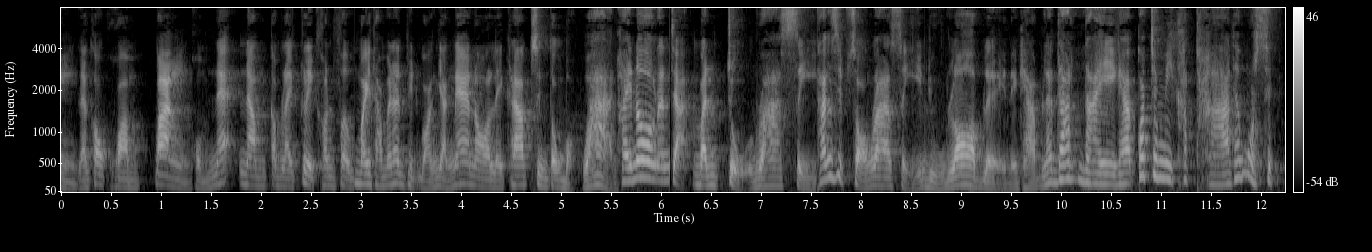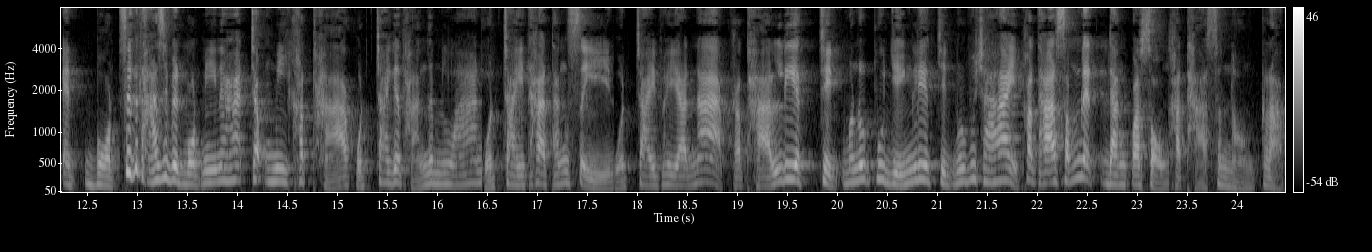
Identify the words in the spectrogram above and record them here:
งแล้วก็ความปัง ผมแนะนำกำไรกริดคอนเฟิร์มไม่ทำให้ท่านผิดหวังอย่างแน่นอนเลยครับ ซึ่งต้องบอกว่าภายนอกนั้นจะบรรจุราศีทั้ง 12 ราศีอยู่รอบเลยนะครับ และด้านในครับก็จะมีคาถาทั้งหมด 11 บท ซึ่งคาถา 11 บทนี้นะฮะจะมีคาถาหัวใจคาถาเงินล้าน หัวใจธาตุทั้ง 4 หัวใจพญานาคคาถาเรียกจิตมนุษย์ผู้หญิงเรียกจิตมนุษย์ผู้ชายคาถาสำเร็จดังประสงค์คาถาสนองกลับ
